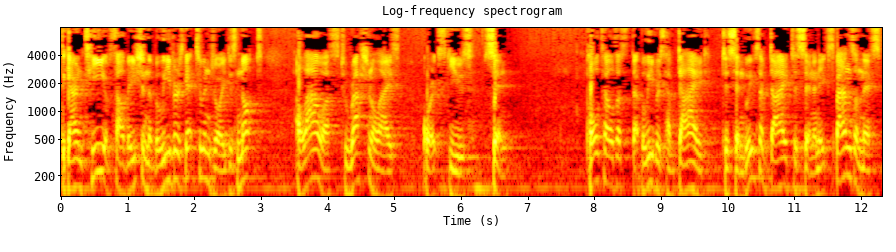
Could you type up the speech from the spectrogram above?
The guarantee of salvation that believers get to enjoy does not allow us to rationalize or excuse sin. Paul tells us that believers have died to sin. Believers have died to sin, and he expands on this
